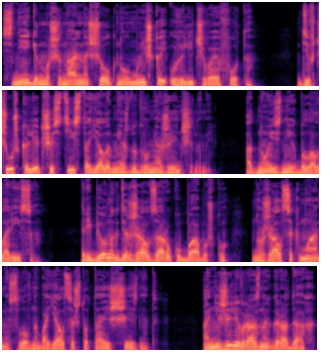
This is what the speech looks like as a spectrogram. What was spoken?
Снегин машинально щелкнул мышкой, увеличивая фото. Девчушка лет шести стояла между двумя женщинами. Одной из них была Лариса. Ребенок держал за руку бабушку, но жался к маме, словно боялся, что та исчезнет. Они жили в разных городах,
